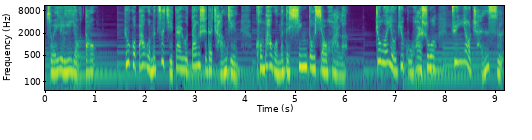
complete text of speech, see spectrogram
嘴里有刀。如果把我们自己带入当时的场景，恐怕我们的心都消化了。中文有句古话说：“君要臣死，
